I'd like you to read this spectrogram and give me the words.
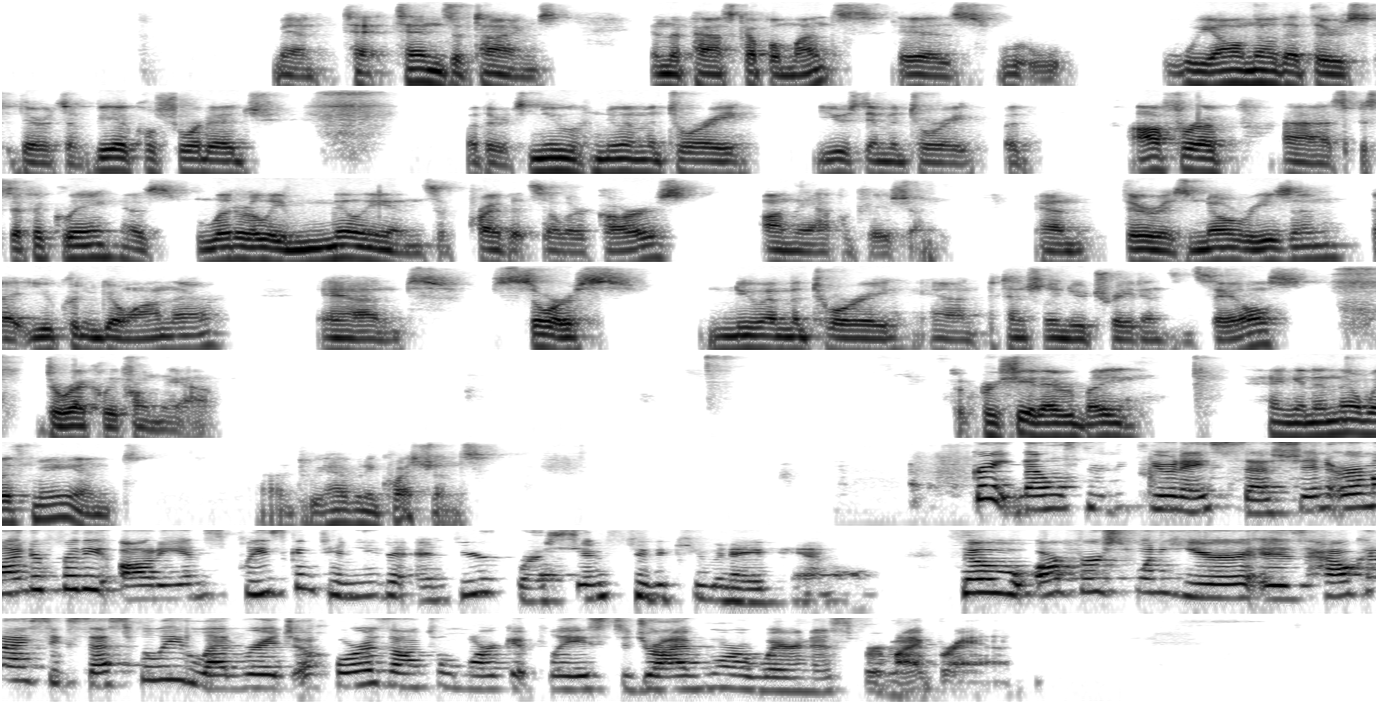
man, tens of times in the past couple months is we all know that there's there's a vehicle shortage, whether it's new new inventory, used inventory, but OfferUp uh, specifically has literally millions of private seller cars on the application. And there is no reason that you couldn't go on there and source new inventory and potentially new trade-ins and sales directly from the app. Appreciate everybody hanging in there with me. And uh, do we have any questions? Great, now let's do the Q&A session. A reminder for the audience, please continue to enter your questions to the Q&A panel. So our first one here is how can I successfully leverage a horizontal marketplace to drive more awareness for my brand?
